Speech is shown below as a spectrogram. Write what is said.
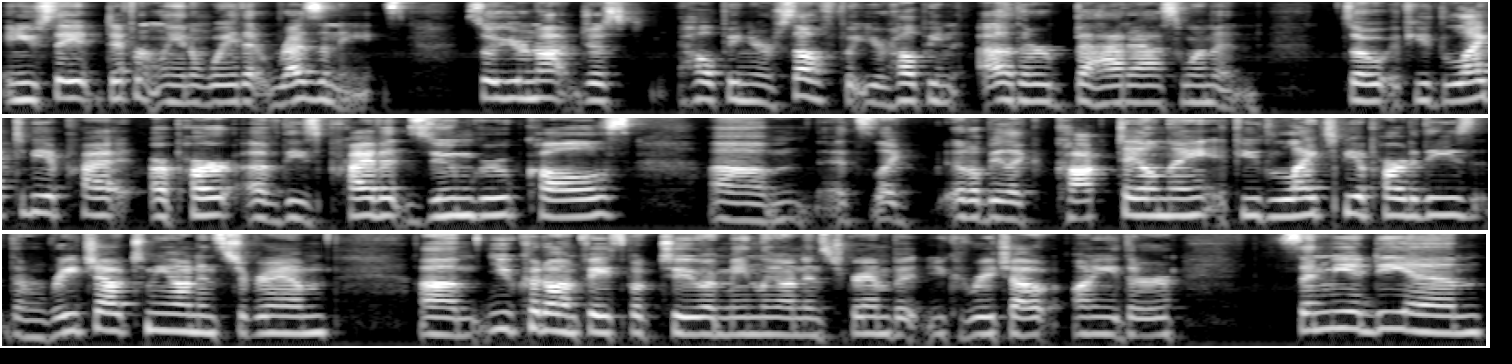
and you say it differently in a way that resonates. So you're not just helping yourself, but you're helping other badass women. So if you'd like to be a, pri- a part of these private Zoom group calls, um, it's like it'll be like a cocktail night. If you'd like to be a part of these, then reach out to me on Instagram. Um, you could on Facebook too. I'm mainly on Instagram, but you could reach out on either send me a DM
